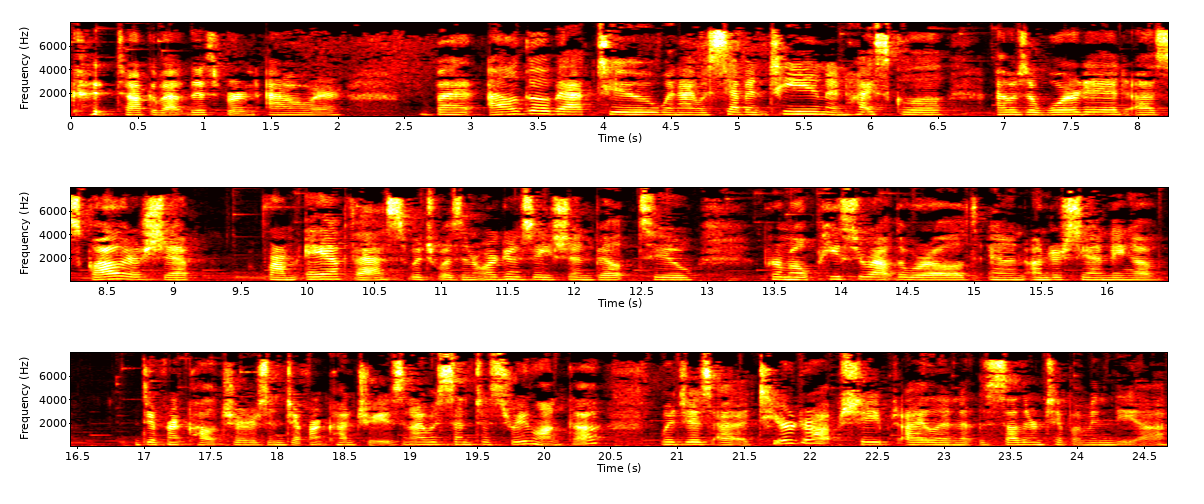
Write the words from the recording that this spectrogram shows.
could talk about this for an hour, but I'll go back to when I was 17 in high school. I was awarded a scholarship from AFS, which was an organization built to promote peace throughout the world and understanding of different cultures in different countries. And I was sent to Sri Lanka, which is a teardrop shaped island at the southern tip of India.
